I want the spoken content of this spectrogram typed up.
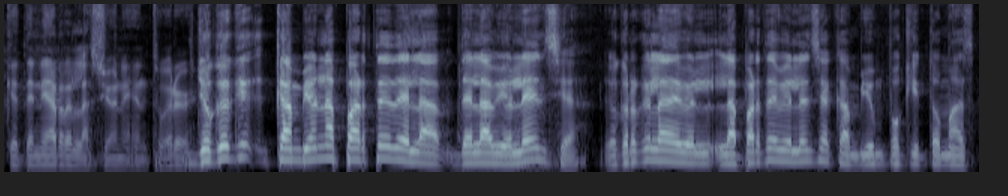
que tenía relaciones en Twitter. Yo creo que cambió en la parte de la, de la violencia. Yo creo que la, de la parte de violencia cambió un poquito más.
